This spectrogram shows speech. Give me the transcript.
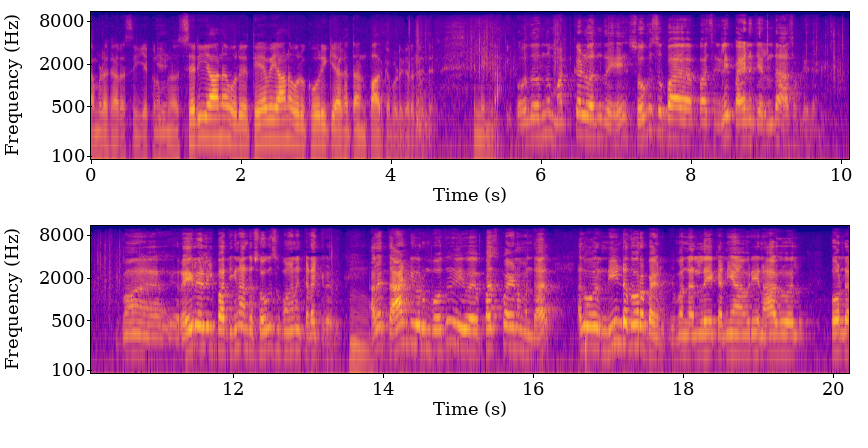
தமிழக அரசு இயக்கணும் சரியான ஒரு தேவையான ஒரு கோரிக்கையாகத்தான் பார்க்கப்படுகிறது இது. இல்லைங்களா? இப்போது வந்து மக்கள் வந்து சொகுசு ப பஸ்களில் பயணம் செய்யணும்னு ஆசைப்படுகிறார்கள் இப்போ ரயில்களில் பார்த்தீங்கன்னா அந்த சொகுசு பயணம் கிடைக்கிறது. அதை தாண்டி வரும்போது பஸ் பயணம் என்றால் அது ஒரு நீண்ட தூர பயணம். இப்போ நெல்லை கன்னியாகுமரி நாகர்கோவில் போன்ற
